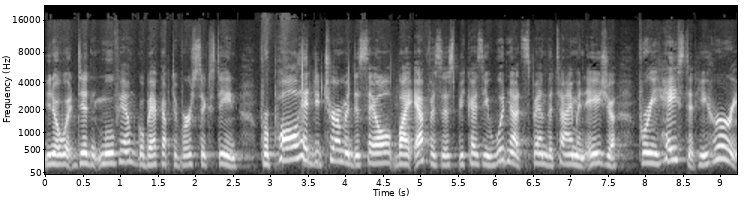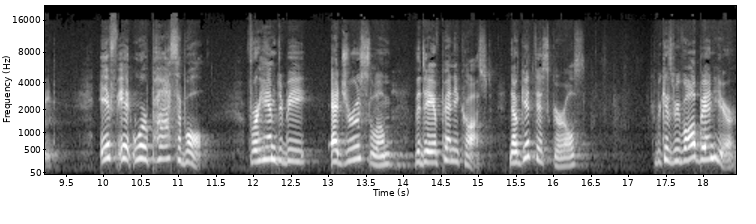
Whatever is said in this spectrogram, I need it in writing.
You know what didn't move him? Go back up to verse 16. For Paul had determined to sail by Ephesus because he would not spend the time in Asia, for he hasted, he hurried, if it were possible, for him to be at Jerusalem the day of Pentecost. Now, get this, girls, because we've all been here.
